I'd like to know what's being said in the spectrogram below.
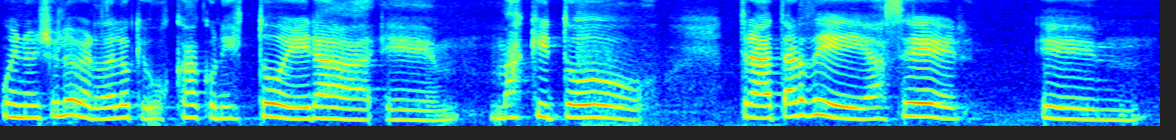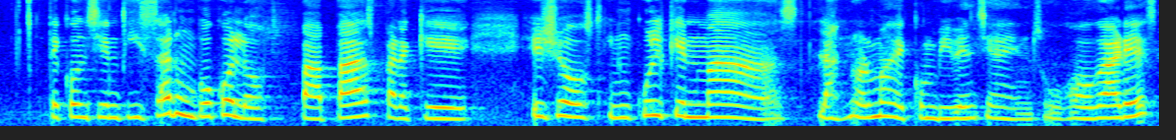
Bueno, yo la verdad lo que buscaba con esto era más que todo tratar de hacer de concientizar un poco a los papás para que ellos inculquen más las normas de convivencia en sus hogares,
